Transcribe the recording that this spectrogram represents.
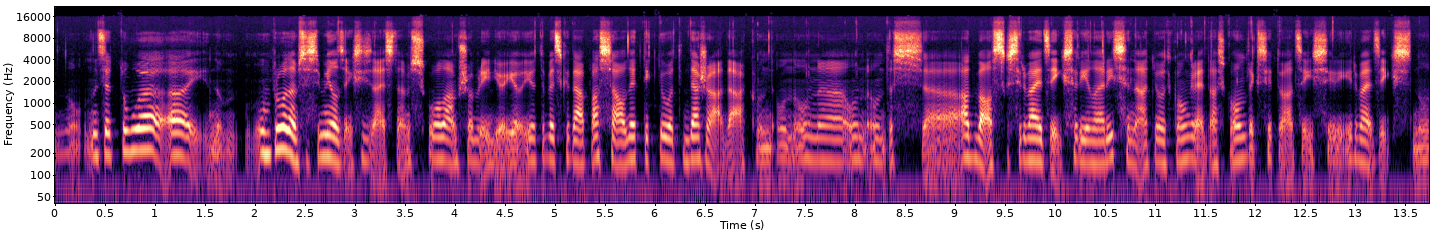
nu, līdz ar to, uh, nu, un, protams, tas ir milzīgs izaicinājums skolām šobrīd, jo, jo, jo tāpēc, tā pasaule ir tik ļoti dažādāka un, un, un, uh, un, un tas uh, atbalsts, kas ir vajadzīgs arī, lai risinātu ļoti konkrētās konflikta situācijas, ir, ir vajadzīgs nu,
